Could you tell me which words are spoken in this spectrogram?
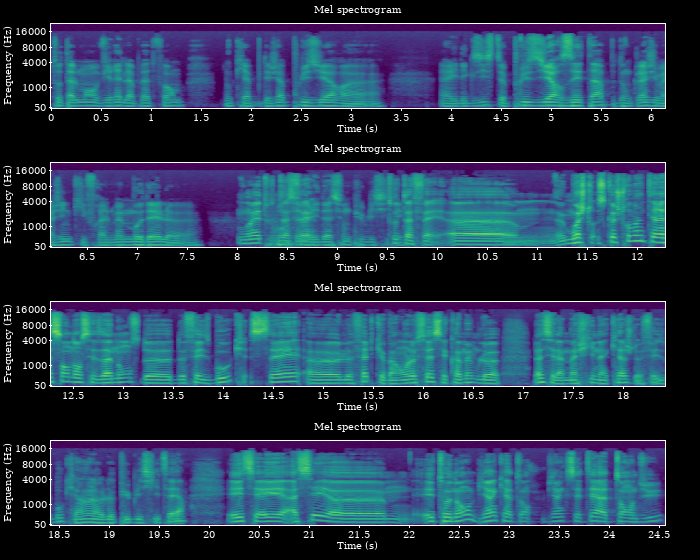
totalement viré de la plateforme. Donc il y a déjà plusieurs. il existe plusieurs étapes. Donc là, j'imagine qu'il ferait le même modèle. Ouais, tout pour à ces fait. validations de publicité. Tout à fait. Euh, moi, je ce que je trouve intéressant dans ces annonces de, de Facebook, c'est euh, le fait que, ben, on le sait, c'est quand même le. Là, c'est la machine à cash de Facebook, hein, le publicitaire, et c'est assez euh, étonnant, bien, qu'atten- bien que c'était attendu.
